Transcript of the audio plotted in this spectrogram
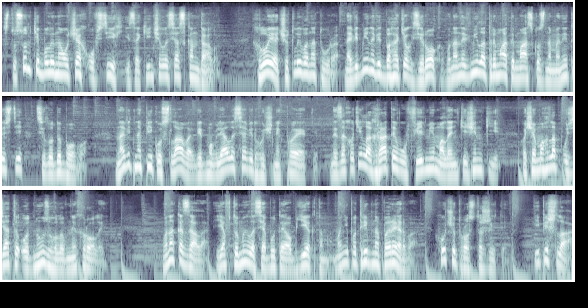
Стосунки були на очах у всіх і закінчилися скандалом. Хлоя чутлива натура. На відміну від багатьох зірок, вона не вміла тримати маску знаменитості цілодобово. Навіть на піку слави відмовлялася від гучних проєктів. Не захотіла грати у фільмі Маленькі жінки, хоча могла б узяти одну з головних ролей. Вона казала: Я втомилася бути об'єктом, мені потрібна перерва, хочу просто жити. І пішла.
